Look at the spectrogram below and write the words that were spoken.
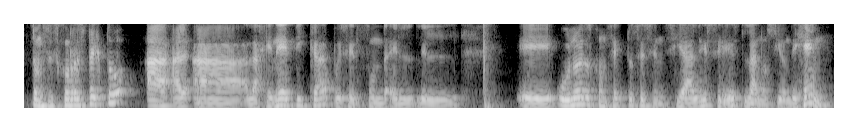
Entonces, con respecto a, la genética, pues el, eh, uno de los conceptos esenciales es la noción de gen.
